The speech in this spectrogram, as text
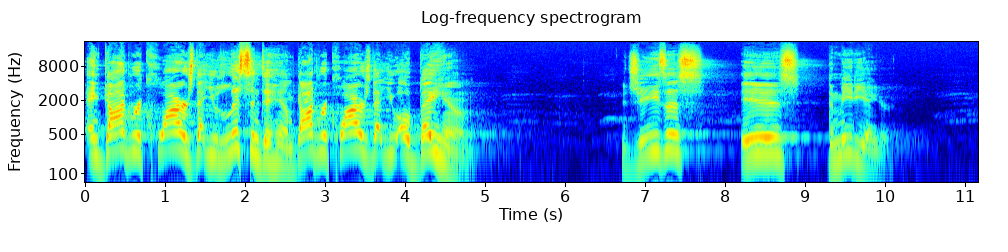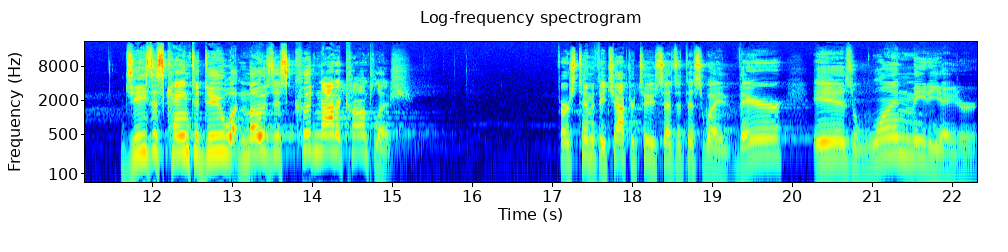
And God requires that you listen to him, God requires that you obey him. Jesus is the mediator. Jesus came to do what Moses could not accomplish. 1 Timothy chapter 2 says it this way There is one mediator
